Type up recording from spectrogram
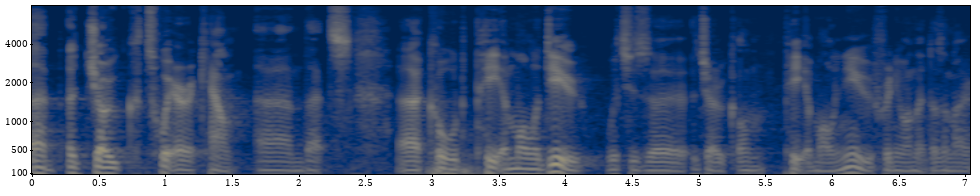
a, a, joke Twitter account um, that's uh, called Peter Molydeux, which is a, a, joke on Peter Molyneux for anyone that doesn't know.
